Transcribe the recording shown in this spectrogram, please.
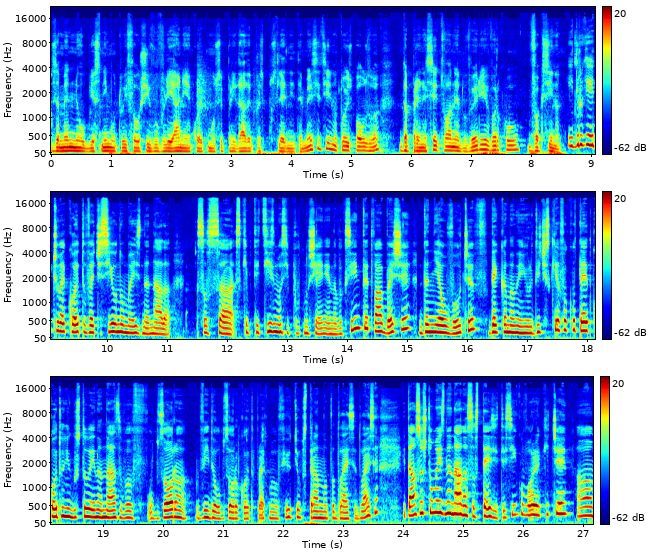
за мен необяснимото и фалшиво влияние, което му се придаде през последните месеци, но той използва да пренесе това недоверие върху вакцина. И другият човек, който вече силно ме изненада с а, скептицизма си по отношение на вакцините, това беше Даниел Вълчев, декана на юридическия факултет, който ни гостува и на нас в обзора, видеообзора, който правихме в YouTube, странната 2020. И там също ме изненада с тезите си, говоряки, че а,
